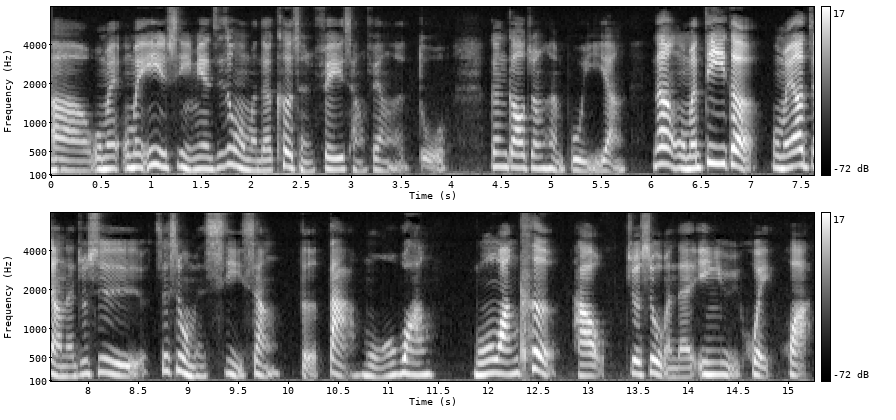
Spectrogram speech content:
呃，我们我们英语系里面，其实我们的课程非常非常的多，跟高中很不一样。那我们第一个我们要讲的就是，这是我们系上的大魔王魔王课，好，就是我们的英语绘画。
